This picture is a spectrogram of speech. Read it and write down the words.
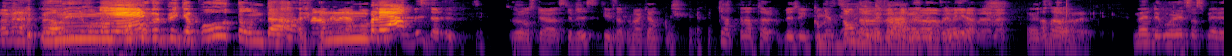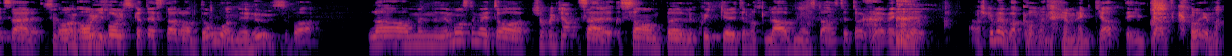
Jag menar, Men om vi, om de får bygga på dem där! Men om vi där ut, så de ska, ska vi se till så att de här katt, katterna tar, blir så intelligenta att ifrån, överlever eller? Alltså. Men det vore så smidigt så här. Sätt Om, om folk ska testa radon i hus och bara La, men nu måste man ju ta Köp en katt. så här, sample, skicka det till något labb någonstans. Det tar flera veckor. Annars ska man ju bara komma där med en katt i en kattkorg och bara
